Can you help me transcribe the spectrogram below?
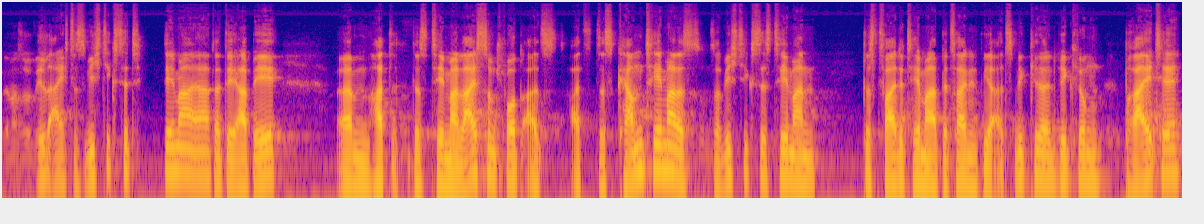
wenn man so will, eigentlich das wichtigste Thema, ja, der DHB ähm, hat das Thema Leistungssport als, als das Kernthema, das ist unser wichtigstes Thema. Das zweite Thema bezeichnen wir als Mitgliederentwicklung, Breite.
